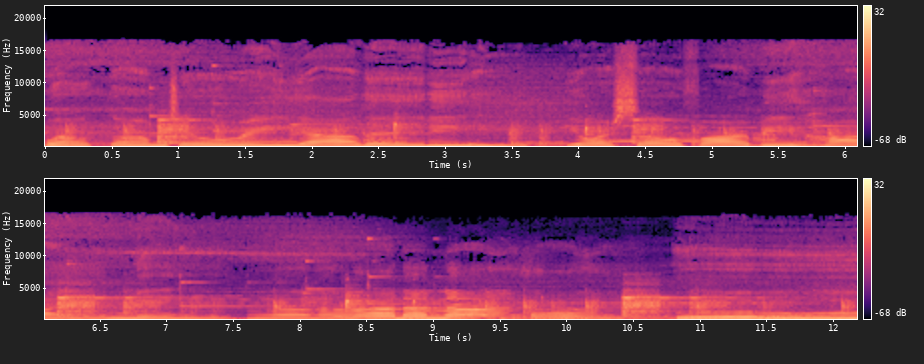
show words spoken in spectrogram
Welcome to reality. You're so far behind me. La, la, la, la, la. Ooh,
